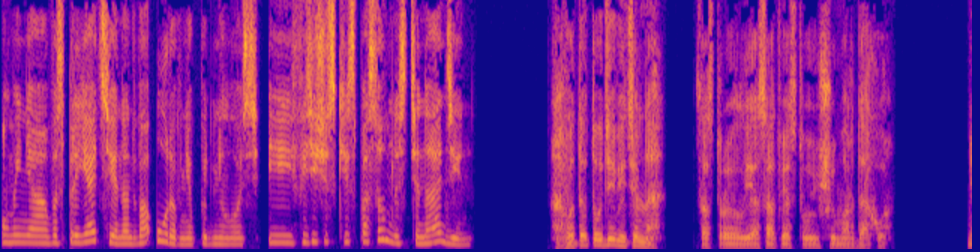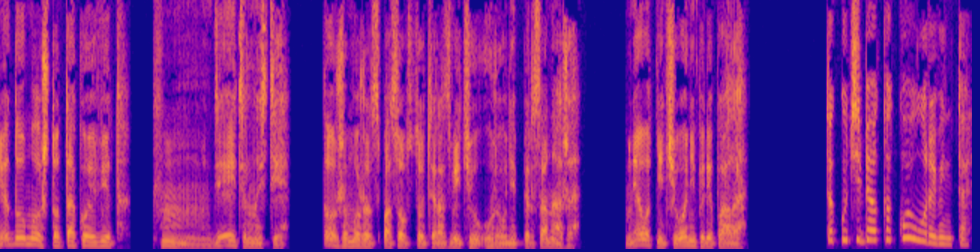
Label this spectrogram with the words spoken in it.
«У меня восприятие на два уровня поднялось, и физические способности на один». «А вот это удивительно», — состроил я соответствующую мордаху. «Не думал, что такой вид, хм, деятельности тоже может способствовать развитию уровня персонажа. Мне вот ничего не перепало. Так у тебя какой уровень-то?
